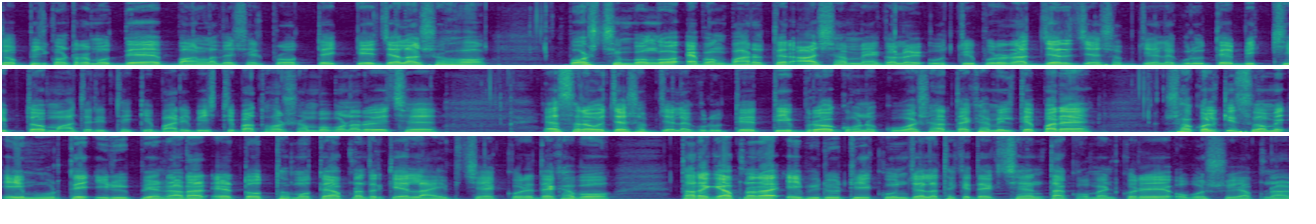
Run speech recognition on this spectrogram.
চব্বিশ ঘণ্টার মধ্যে বাংলাদেশের প্রত্যেকটি জেলাসহ পশ্চিমবঙ্গ এবং ভারতের আসাম, মেঘালয় ও ত্রিপুরা রাজ্যের যেসব জেলাগুলোতে বিক্ষিপ্ত মাঝারি থেকে ভারী বৃষ্টিপাত হওয়ার সম্ভাবনা রয়েছে, এছাড়াও যেসব জেলাগুলোতে তীব্র ঘন কুয়াশার দেখা মিলতে পারে। সকল কিছু আমি এই মুহূর্তে ইউরোপিয়ান রাডার এর তথ্য মতে আপনাদেরকে লাইভ চেক করে দেখাবো। তার আগে আপনারা এই ভিডিওটি কোন জেলা থেকে দেখছেন তা কমেন্ট করে অবশ্যই আপনার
